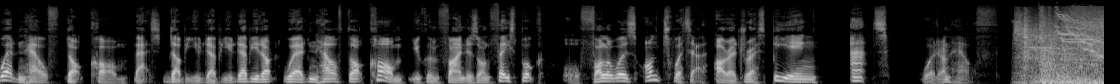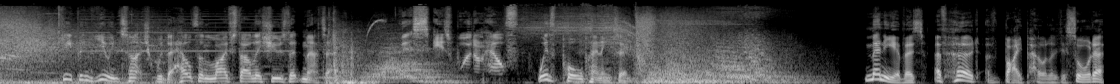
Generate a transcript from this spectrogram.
www.wordonhealth.com. That's www.wordonhealth.com. You can find us on Facebook or follow us on Twitter, our address being at Word on Health. Keeping you in touch with the health and lifestyle issues that matter. This is Word on Health with Paul Pennington. Many of us have heard of bipolar disorder,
